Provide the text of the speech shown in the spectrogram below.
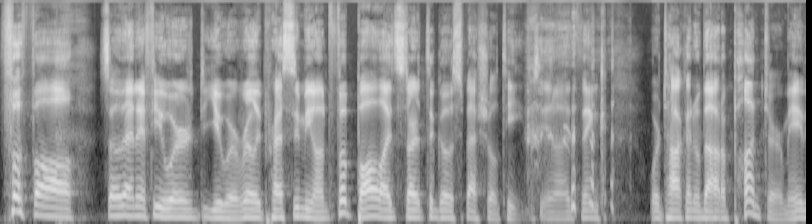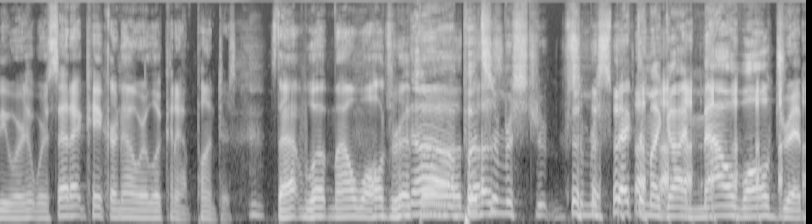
football. So then if you were you were really pressing me on football, I'd start to go special teams. You know, I think we're talking about a punter. Maybe we're we're set at kicker now we're looking at punters. Is that what Mal Waldrep No, uh, put does? some restri- some respect on my guy Mal Waldrep,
